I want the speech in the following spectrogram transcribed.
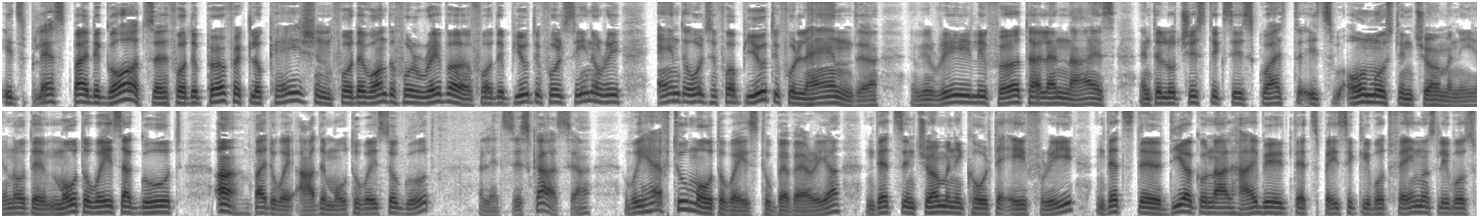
it's blessed by the gods uh, for the perfect location, for the wonderful river, for the beautiful scenery, and also for beautiful land. Uh, really fertile and nice. And the logistics is quite, it's almost in Germany. You know, the motorways are good. Ah, by the way, are the motorways so good? Let's discuss. Yeah? We have two motorways to Bavaria. That's in Germany called the A3. And that's the diagonal highway. That's basically what famously was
